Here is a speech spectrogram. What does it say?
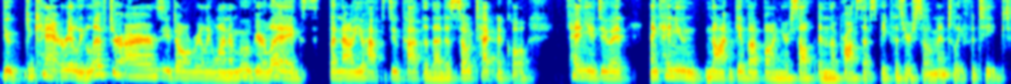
you you can't really lift your arms, you don't really want to move your legs, but now you have to do kata that is so technical. Can you do it and can you not give up on yourself in the process because you're so mentally fatigued?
